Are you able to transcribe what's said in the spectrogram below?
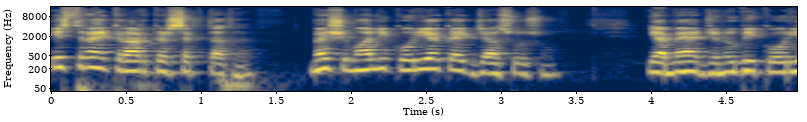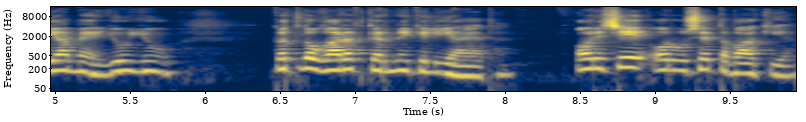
اس طرح اقرار کر سکتا تھا، میں شمالی کوریا کا ایک جاسوس ہوں یا میں جنوبی کوریا میں یوں یوں قتل و غارت کرنے کے لیے آیا تھا اور اسے اور اسے تباہ کیا۔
